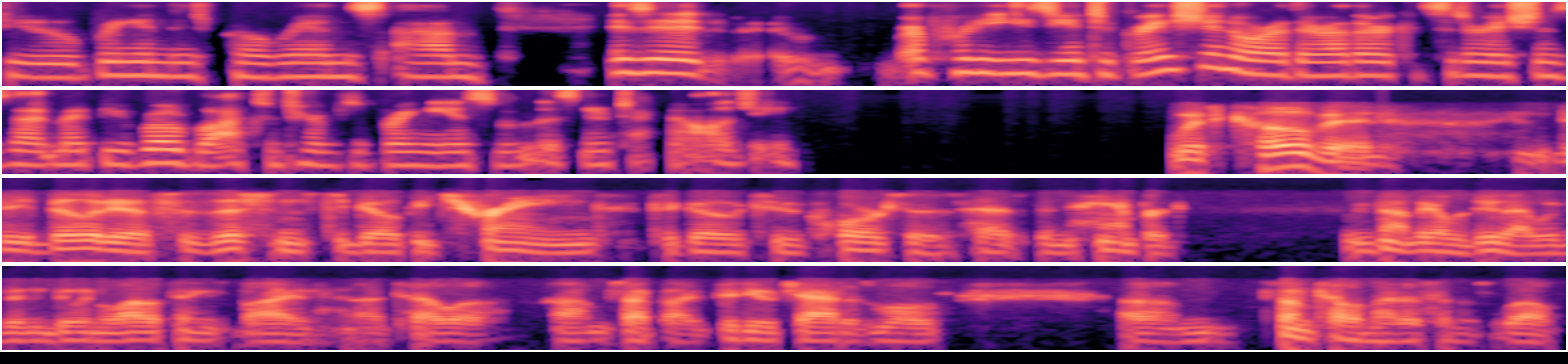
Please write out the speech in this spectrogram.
to bring in these programs, um, is it a pretty easy integration or are there other considerations that might be roadblocks in terms of bringing in some of this new technology? With COVID, the ability of physicians to go be trained to go to courses has been hampered. we've not been able to do that. We've been doing a lot of things by uh, tele, um, sorry, by video chat as well as um, some telemedicine as well.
